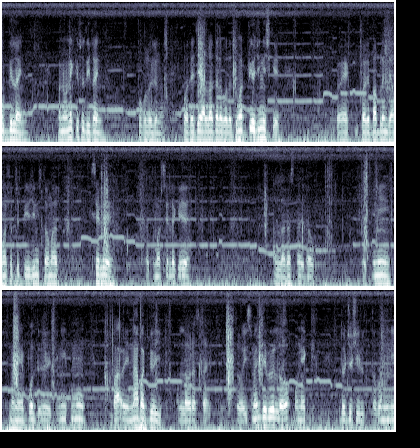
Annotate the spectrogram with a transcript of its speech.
উট দিলাইন মানে অনেক কিছু দিলাইন কবল হইল না। পরে যে আল্লাহ তালা বলে, তোমার প্রিয় জিনিসকে? পরে ভাবলেন যে, আমার সবচেয়ে প্রিয় জিনিস তো আমার ছেলে। তোমার ছেলেকে আল্লাহ রাস্তায় দাও। তিনি মানে বলতে, তিনি কোনো না ভাববেই আল্লাহর রাস্তায় তো ইসমাইল দেবী হলো অনেক ধৈর্যশীল। তখন উনি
